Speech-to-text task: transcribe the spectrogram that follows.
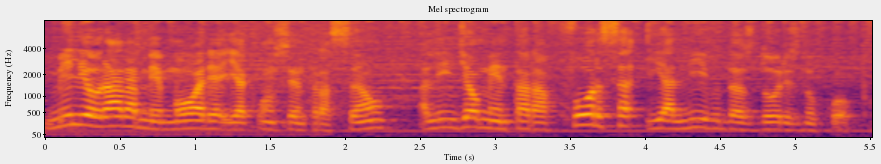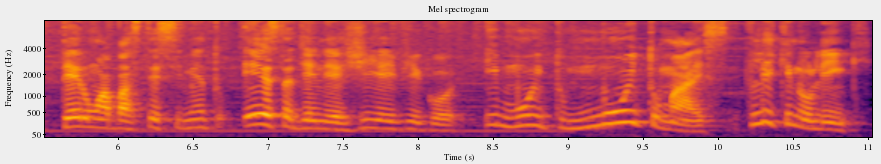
melhorar a memória e a concentração, além de aumentar a força e alívio das dores no corpo, ter um abastecimento extra de energia e vigor e muito, muito mais. Clique no link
